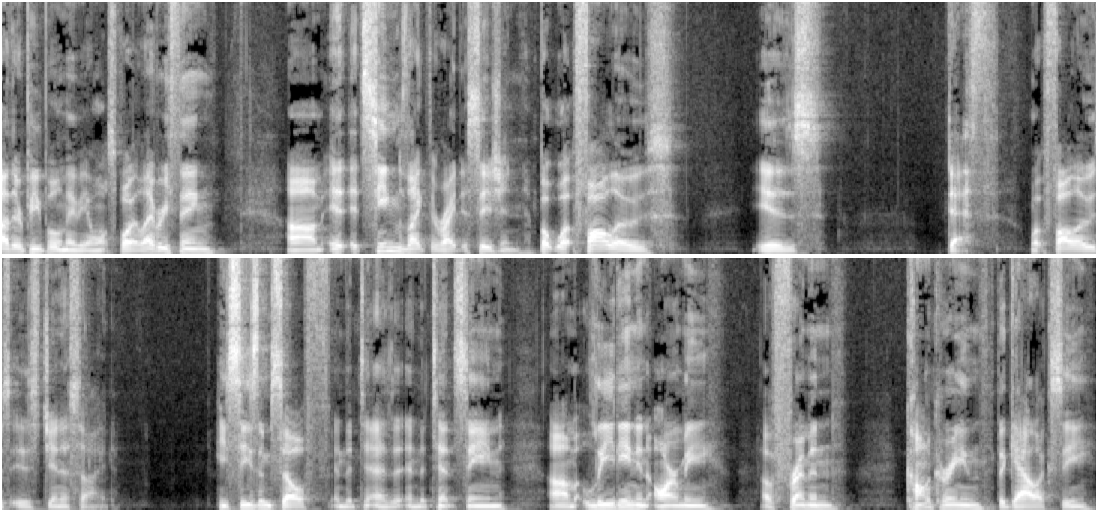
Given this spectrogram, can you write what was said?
other people, maybe I won't spoil everything, um, it, it seems like the right decision. But what follows is death. What follows is genocide. He sees himself in the, t- in the tent scene um, leading an army of Fremen, conquering the galaxy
